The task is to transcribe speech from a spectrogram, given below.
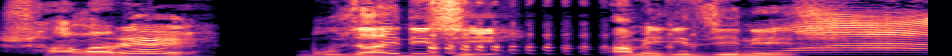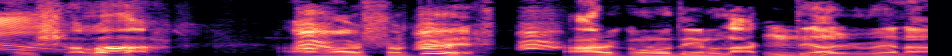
শালারে বুঝাই দিছি। আমি কি জিনিস? ওই শালা আমার সাথে আর কোনোদিন লাগতে আসবে না।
